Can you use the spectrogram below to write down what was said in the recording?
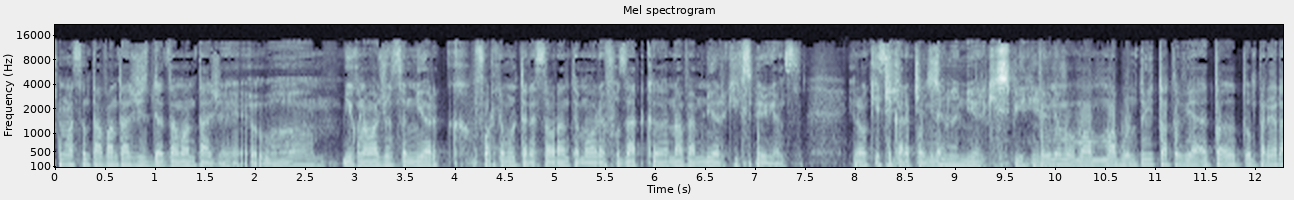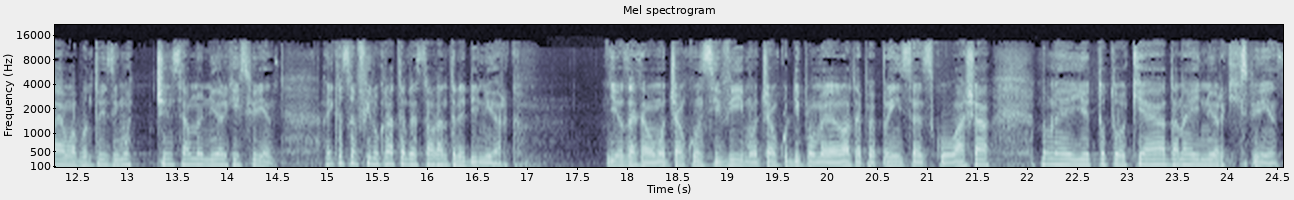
Acum sunt avantaje și dezavantaje. Uh, Eu când am ajuns în New York, foarte multe restaurante m-au refuzat că nu aveam New York experience. Era o chestie care Ce pe mine... înseamnă New York Experience? Pe mine m-a, m-a bântuit toată via, to- în perioada aia m-a bântuit, zic, mă, ce înseamnă New York Experience? Adică să fi lucrat în restaurantele din New York. Eu îți dai seama, mă duceam cu un CV, mă duceam cu diplomele luate pe Princess, cu așa. Domnule, e totul ok, aia, dar n-ai New York Experience.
